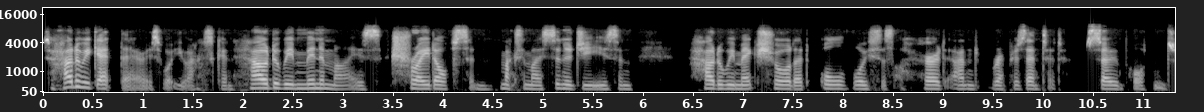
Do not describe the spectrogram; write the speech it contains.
So how do we get there is what you ask, and how do we minimize trade-offs and maximize synergies and how do we make sure that all voices are heard and represented? So important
